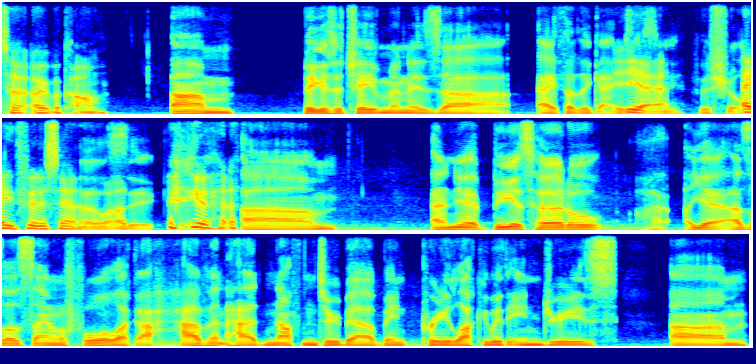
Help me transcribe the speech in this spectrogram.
to overcome? Um, biggest achievement is uh eighth at the games. Yeah. for sure. Eighth of the was sick. yeah. Um, and yeah, biggest hurdle. I, yeah, as I was saying before, like I haven't had nothing too bad. I've been pretty lucky with injuries. Um,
